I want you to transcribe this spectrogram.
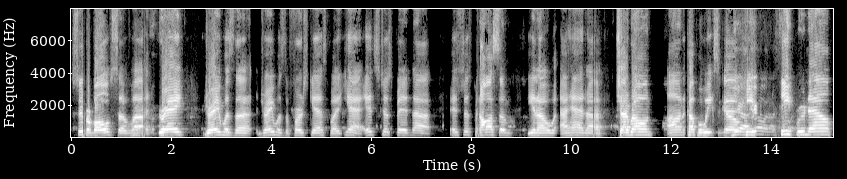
Super Bowl. So uh, Dre. Dre was the Dre was the first guest, but yeah, it's just been uh, it's just been awesome. You know, I had uh, Shyrone on a couple weeks ago. Yeah, Keith, Keith Brunel.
